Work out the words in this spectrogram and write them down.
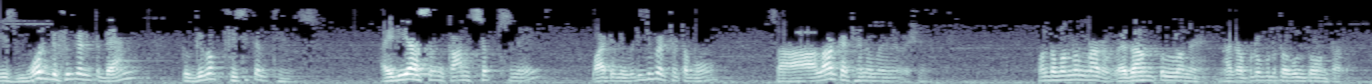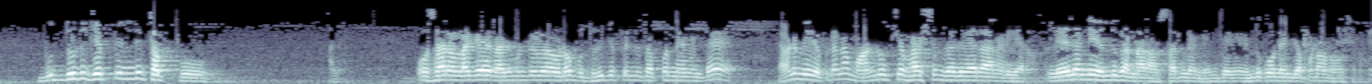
is more difficult than to give up physical things ideas and కాన్సెప్ట్స్ని వాటిని విడిచిపెట్టడము చాలా కఠినమైన విషయం. కొంతమంది ఉన్నారు వేదాంతుల్లోనే నాకు అప్పుడప్పుడు తగులుతూ ఉంటారు. బుద్ధుడు చెప్పింది తప్పు అని. ఓసారి అలాగే రాజమండ్రిలో ఎవడో బుద్ధుడు చెప్పింది తప్పు నేనంటే ఏమంటే మీరు ఎప్పుడైనా మాండూక్య భాష్యం చదివారా అని అడిగారు. లేదండి ఎందుకు అన్నారు? సర్లేండి ఇంకే ఎందుకు నేను చెప్పడం అనవసరం.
